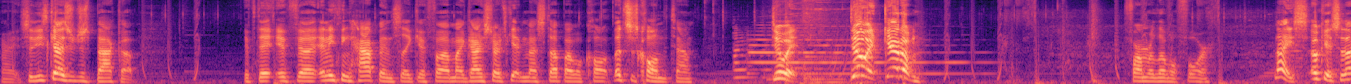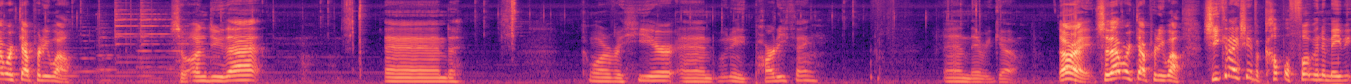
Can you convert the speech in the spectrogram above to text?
Alright, so these guys are just backup. If they, if uh, anything happens, like if uh, my guy starts getting messed up, I will call. Let's just call him to town. Do it, do it, get him. Farmer level four. Nice. Okay, so that worked out pretty well. So undo that, and come over here, and we need party thing, and there we go. All right, so that worked out pretty well. So you can actually have a couple footmen and maybe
